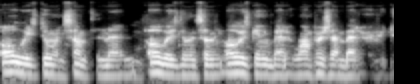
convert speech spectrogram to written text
always doing something, man. Always doing something, always getting better, 1% better every day.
